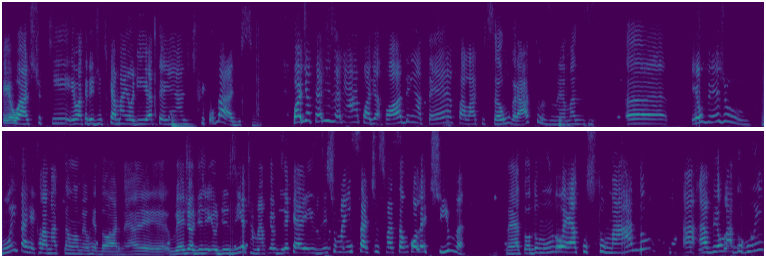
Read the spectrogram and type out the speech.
Eu acho que, eu acredito que a maioria tenha dificuldade, sim. Pode até dizer, ah, pode, podem até falar que são gratos, né? Mas uh, eu vejo muita reclamação ao meu redor, né? Eu vejo, eu, dizia, tinha época eu dizia que existe uma insatisfação coletiva, né? Todo mundo é acostumado a, a ver o lado ruim,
